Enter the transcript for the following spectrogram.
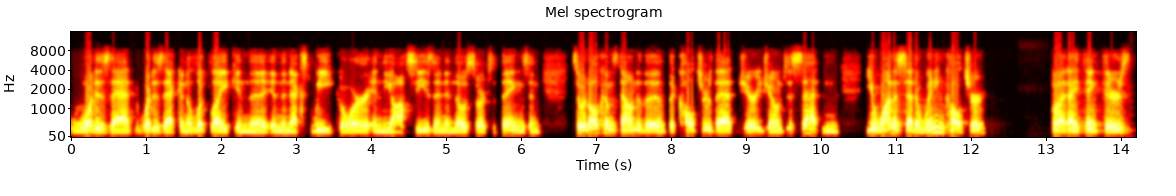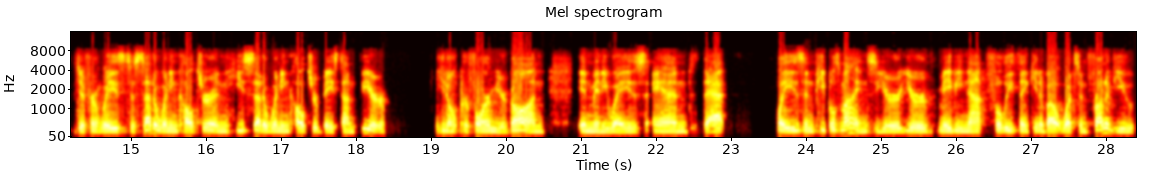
What is that? What is that going to look like in the in the next week or in the off season and those sorts of things? And so it all comes down to the the culture that Jerry Jones has set. And you want to set a winning culture but I think there's different ways to set a winning culture, and he's set a winning culture based on fear. You don't perform, you're gone in many ways, and that plays in people's minds. You're you're maybe not fully thinking about what's in front of you.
